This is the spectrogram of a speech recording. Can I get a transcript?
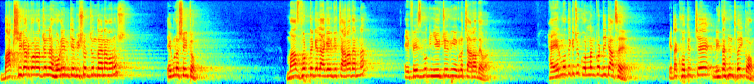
বাঘ শিকার করার জন্য হরিণকে বিসর্জন দেয় না মানুষ? এগুলো সেই টোপ মাছ ধরতে গেলে আগে যে চারা দেন না, এই ফেসবুকিং ইউটিউবিং এগুলো চারা দেওয়া। হ্যাঁ এর মধ্যে কিছু কল্যাণকর দিক আছে। এটা ক্ষতির চেয়ে নিতান্তই কম।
